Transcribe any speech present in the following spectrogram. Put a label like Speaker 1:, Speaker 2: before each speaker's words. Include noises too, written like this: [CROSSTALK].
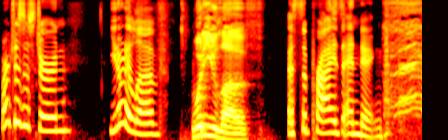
Speaker 1: Mark Joseph Stern, you know what I love?
Speaker 2: What do you love?
Speaker 1: A surprise ending. [LAUGHS]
